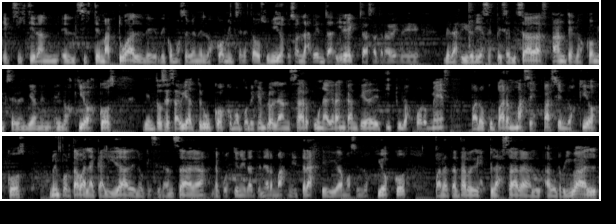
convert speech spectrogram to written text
existieran el sistema actual de, de, cómo se venden los cómics en Estados Unidos, que son las ventas directas a través de, de las librerías especializadas. Antes los cómics se vendían en, los kioscos y entonces había trucos como por ejemplo lanzar una gran cantidad de títulos por mes para ocupar más espacio en los kioscos. No importaba la calidad de lo que se lanzara, la cuestión era tener más metraje, digamos, en los kioscos para tratar de desplazar al rival.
